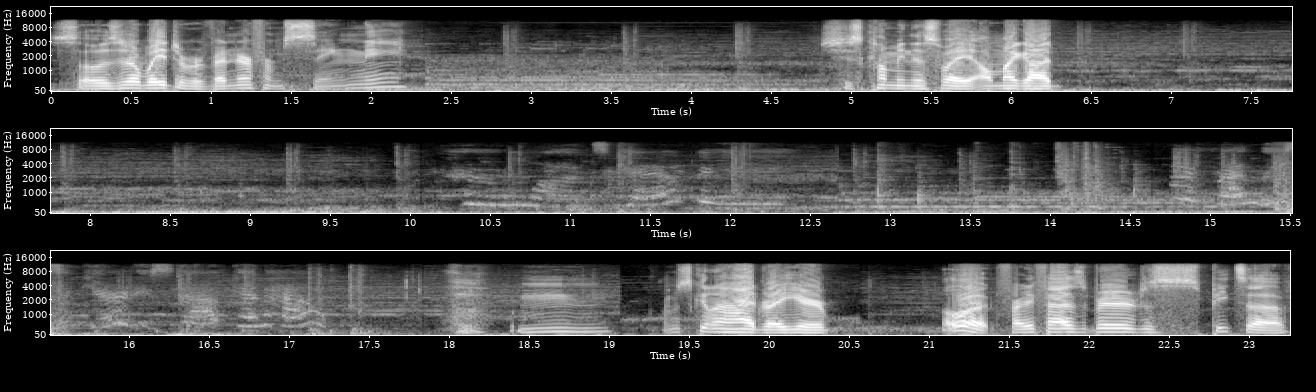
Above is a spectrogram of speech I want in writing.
So is there a way to prevent her from seeing me? She's coming this way. Oh my god. Who I'm just gonna hide right here. Oh look, Freddy Fazbear's Pizza.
